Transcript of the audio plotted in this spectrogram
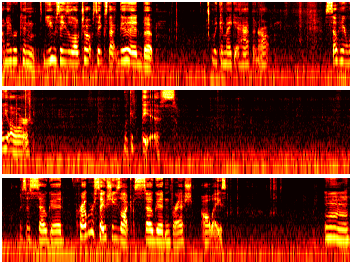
I never can use these little chopsticks that good, but we can make it happen, right? So here we are. Look at this. This is so good. Kroger sushi's like so good and fresh, always. Mmm.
